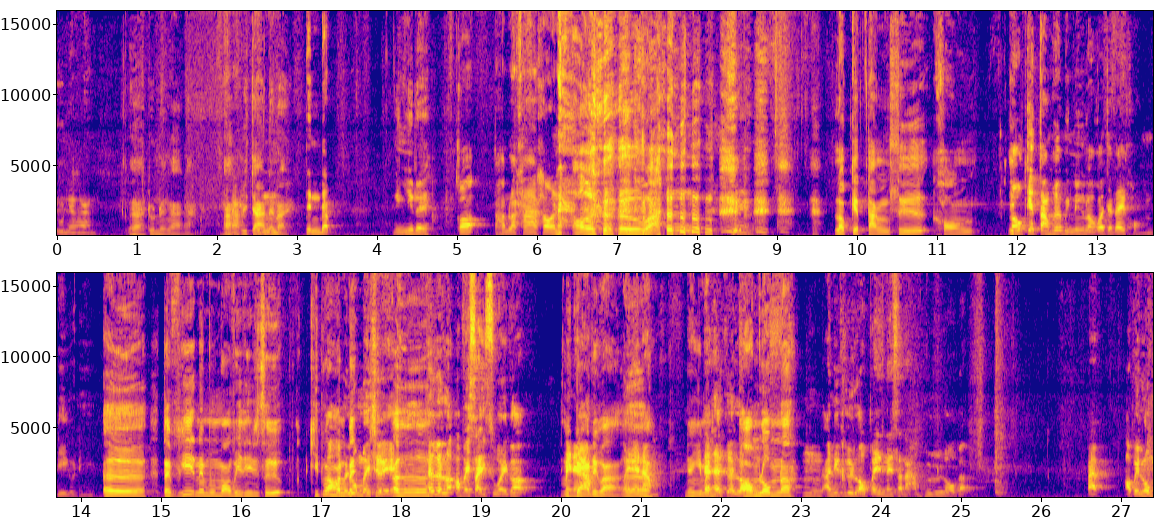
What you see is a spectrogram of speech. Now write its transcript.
ดูเนื้องานอะดูเนื้องานอะอะนะวิจารณ์ได้หน่อยเป็นแบบอย่างนี้เลย ก็ตามราคาเขานะ เออว่ะเราเก็บตังค์ซื้อของ เราเก็บตังค์เพิ่มอีกนึงเราก็จะได้ของดีกว่านี้ เออ แต่พี่ในมุมมองพี่ที่ซื้อ คิดว่าเรามัเอานไปเป็นล้มเฉยเออถ้าเกิดเราเอาไปใส่สวยก็อีไม่กแนะแบบนำดีกว่าไม่แนะเออนำอย่างนี้แต่มันถ้าเกิดพเราร้อมล้มเนาะอืมอันนี้คือเราไปในสนามคือเราแบบ แบบเอาไปล้ม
